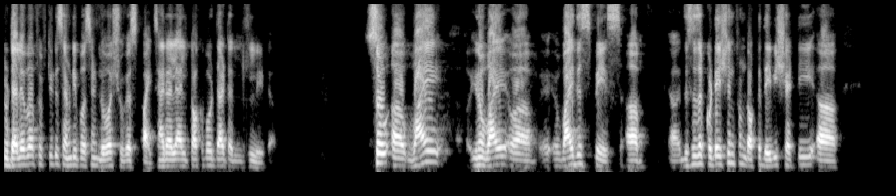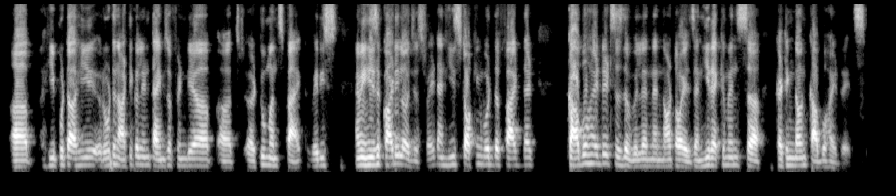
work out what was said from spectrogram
to deliver 50 to 70% lower sugar spikes. And I'll, I'll, talk about that a little later. So uh, why, you know, why, uh, why this space? Uh, uh this is a quotation from Dr. Devi Shetty. Uh, uh, he put a, he wrote an article in Times of India two months back where he's, I mean, he's a cardiologist, right? And he's talking about the fact that carbohydrates is the villain and not oils. And he recommends cutting down carbohydrates.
